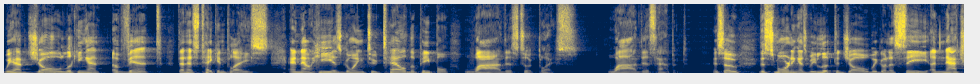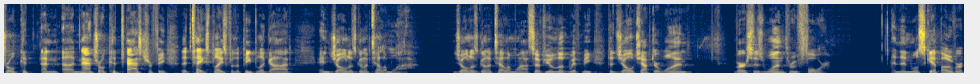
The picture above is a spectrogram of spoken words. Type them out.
We have Joel looking at an event that has taken place, and now he is going to tell the people why this took place, why this happened. And so this morning, as we look to Joel, we're going to see a natural, a natural catastrophe that takes place for the people of God, and Joel is going to tell them why. Joel is going to tell them why. So if you look with me to Joel chapter 1, verses 1 through 4, and then we'll skip over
